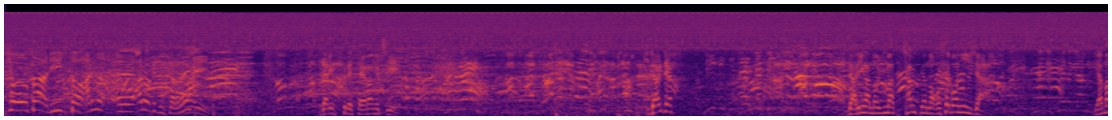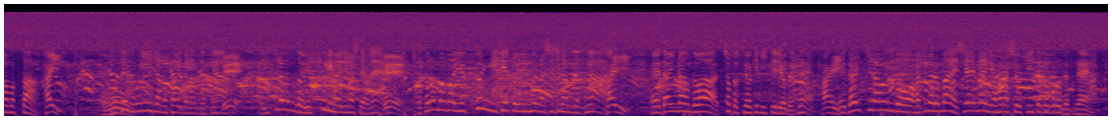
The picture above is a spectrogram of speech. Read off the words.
長差、リーチ差はあり,、えーあるわけですからね。はい、左フックでした山口。左です。左が伸びますチャンピオンのホセボニージャ山本さん、はい。ホセ・ボニージャのサイドなんですが、ええ。1ラウンドゆっくり入りましたよね、えそのままゆっくり行けという風な指示なんですが、はい。えー第2ラウンドはちょっと強気にいっているようですね、はい。えー第1ラウンド始まる前、試合前にお話を聞いたところですね、えー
